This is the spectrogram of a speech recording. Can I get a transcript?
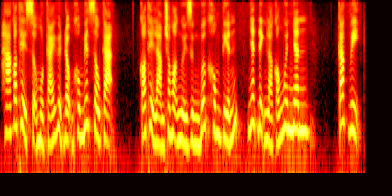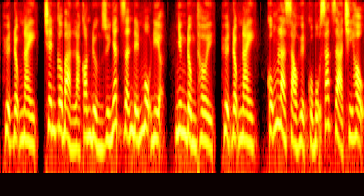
há có thể sợ một cái huyệt động không biết sâu cạn. Có thể làm cho mọi người dừng bước không tiến, nhất định là có nguyên nhân. Các vị, huyệt động này, trên cơ bản là con đường duy nhất dẫn đến mộ địa, nhưng đồng thời, huyệt động này, cũng là xào huyệt của bộ sát giả chi hậu,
